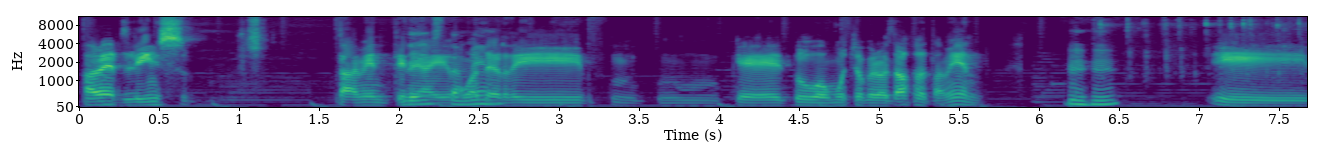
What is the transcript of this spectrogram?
A ver, Lynx también tiene Lynx ahí también. Waterdeep mm, que tuvo mucho pelotazo también. Ujú. Y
